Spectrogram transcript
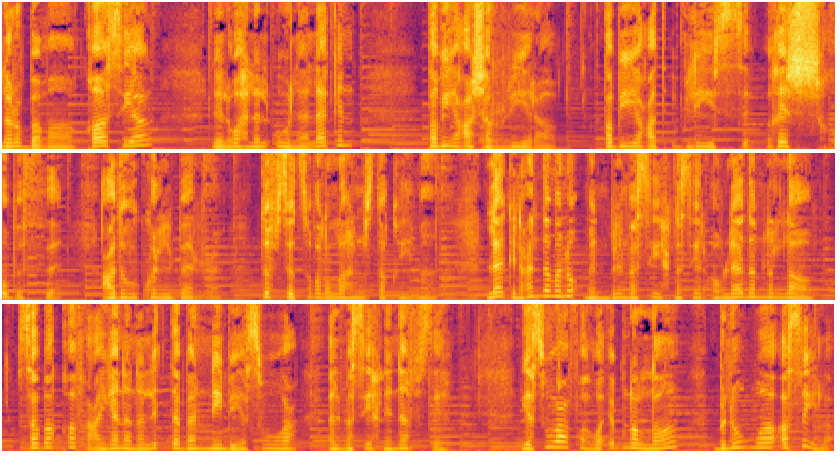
لربما قاسية للوهلة الأولى لكن طبيعة شريرة طبيعة إبليس غش خبث عدو كل بر تفسد سبل الله المستقيمة. لكن عندما نؤمن بالمسيح نصير أولادا لله سبق فعيننا للتبني بيسوع المسيح لنفسه. يسوع فهو ابن الله بنوة أصيلة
